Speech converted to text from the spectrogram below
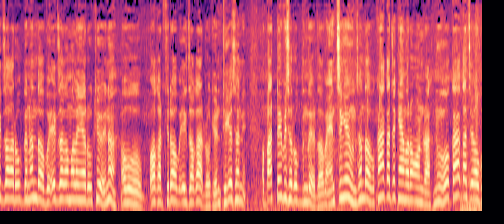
एक जग्गा रोक्दैन नि त अब एक जग्गा मलाई यहाँ रोक्यो होइन अब अगाडितिर अब एक जग्गा रोक्यो भने ठिकै छ नि। अब बाटै पछि रोकिदिँदा हेर्दा अब ह्यान्चिङै हुन्छ नि त अब कहाँ कहाँ चाहिँ क्यामेरा अन राख्नु हो कहाँ कहाँ चाहिँ अब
